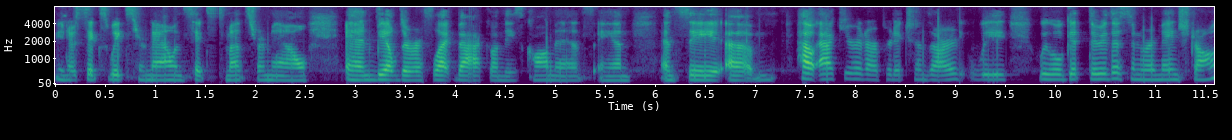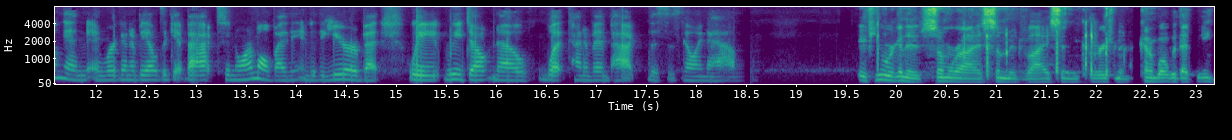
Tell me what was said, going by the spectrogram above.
you know six weeks from now and six months from now and be able to reflect back on these comments and and see um, how accurate our predictions are we we will get through this and remain strong and and we're going to be able to get back to normal by the end of the year but we we don't know what kind of impact this is going to have. If you were going to summarize some advice and encouragement kind of what would that be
